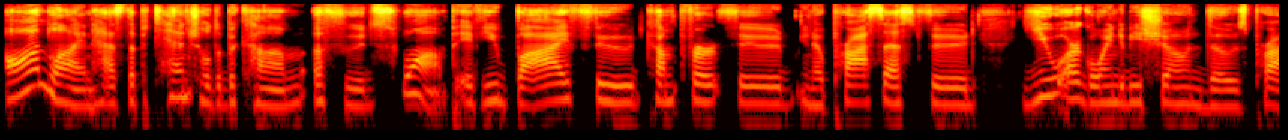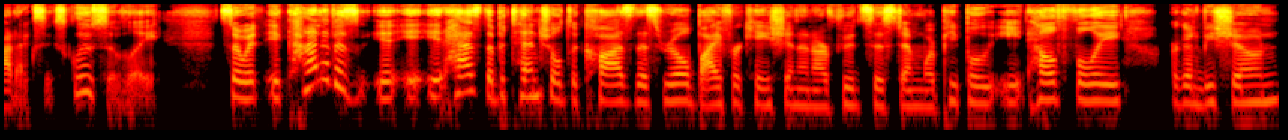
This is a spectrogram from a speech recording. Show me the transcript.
Online has the potential to become a food swamp. If you buy food, comfort food, you know, processed food, you are going to be shown those products exclusively. So it, it kind of is, it, it has the potential to cause this real bifurcation in our food system where people who eat healthfully are going to be shown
